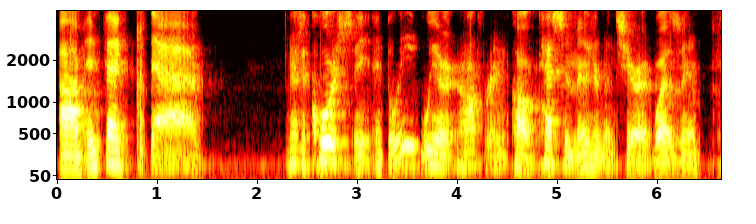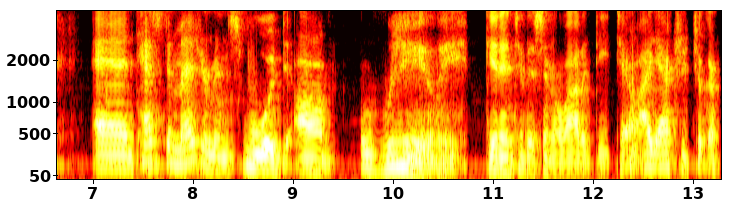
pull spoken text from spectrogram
Um, in fact, uh, there's a course, I believe we are offering, called Tests and Measurements here at Wesleyan. And tests and measurements would um, really get into this in a lot of detail. I actually took a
